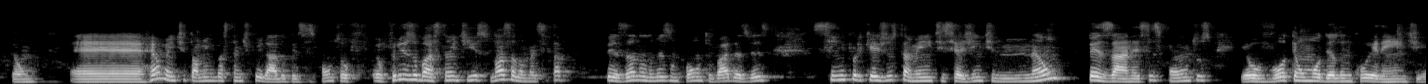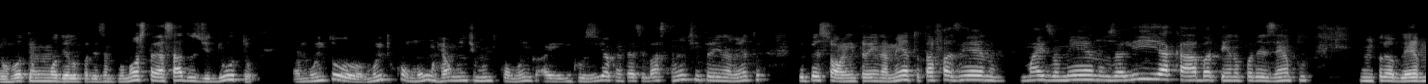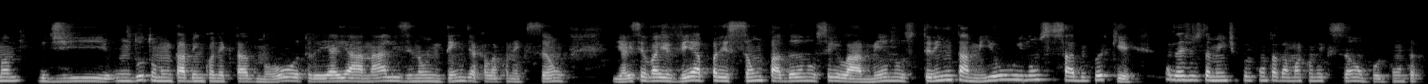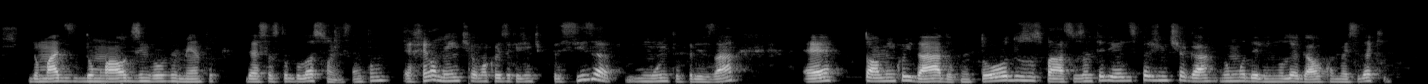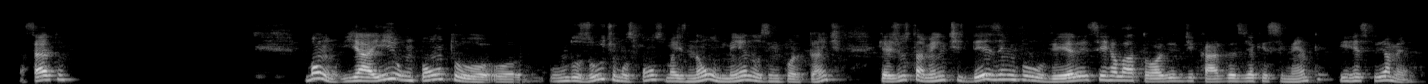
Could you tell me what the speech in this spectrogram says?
Então, é, realmente tomem bastante cuidado com esses pontos. Eu, eu friso bastante isso. Nossa, Lu, mas você está pesando no mesmo ponto várias vezes? Sim, porque justamente se a gente não pesar nesses pontos, eu vou ter um modelo incoerente, eu vou ter um modelo, por exemplo, nos traçados de duto, é muito, muito comum, realmente muito comum, inclusive acontece bastante em treinamento, do pessoal em treinamento está fazendo mais ou menos ali e acaba tendo, por exemplo, um problema de um duto não estar tá bem conectado no outro, e aí a análise não entende aquela conexão, e aí você vai ver a pressão tá dando, sei lá, menos 30 mil e não se sabe por quê. Mas é justamente por conta da má conexão, por conta do, má, do mau desenvolvimento dessas tubulações. Né? Então, é realmente uma coisa que a gente precisa muito frisar é tomem cuidado com todos os passos anteriores para a gente chegar num modelinho legal como esse daqui. Tá certo? Bom, e aí um ponto, um dos últimos pontos, mas não o menos importante, que é justamente desenvolver esse relatório de cargas de aquecimento e resfriamento.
